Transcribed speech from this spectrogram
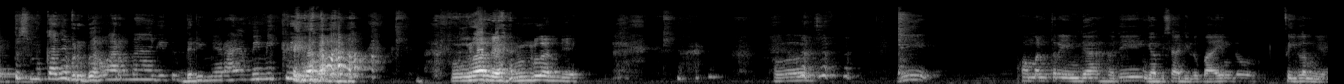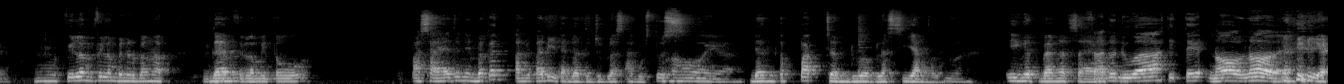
Iya. Terus mukanya berubah warna gitu, jadi merahnya mimikri. bunglon ya. Bunglon dia. Oh, ini momen terindah, berarti nggak bisa dilupain tuh film ya. Hmm, Film-film bener banget. Dan Dan film itu. pas saya itu nembak kan tanggal tadi tanggal 17 Agustus Oh iya. dan tepat jam 12 siang loh. Wah. Ingat banget saya. Satu dua titik nol nol ya. Iya.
